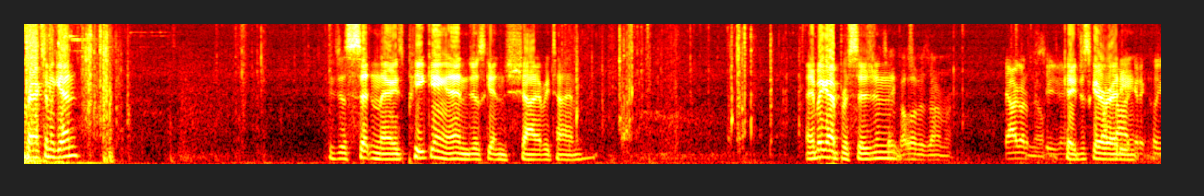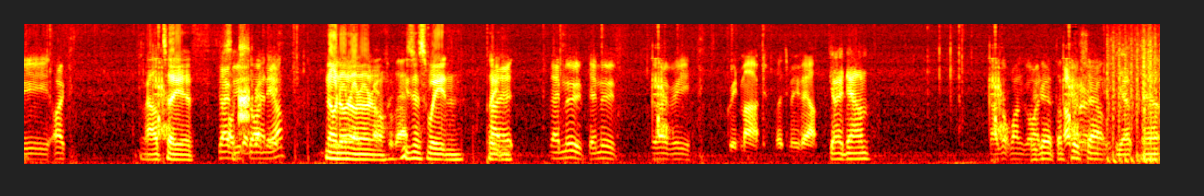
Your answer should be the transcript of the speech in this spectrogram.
Cracked him again. He's just sitting there. He's peeking and just getting shot every time. Anybody got precision? Take all of his armor. Yeah, I got a No. precision. Okay, just get I can't ready. get a clear. I I'll tell you if. go over this now. No, no, no, no, no. He's just waiting. Uh, they moved. They moved. They're over here. Grid marked. Let's move out. Guy down. I got one guy. We're gonna have to push out. Yep. Yeah.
